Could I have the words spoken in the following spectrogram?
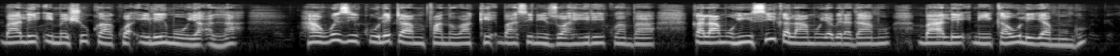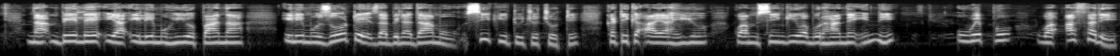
bali imeshuka kwa elimu ya allah hawezi kuleta mfano wake basi ni zwahiri kwamba kalamu hii si kalamu ya binadamu bali ni kauli ya mungu. Na mbele ya elimu hiyo pana elimu zote za binadamu si kitu chochote. Katika aya hiyo kwa msingi wa burhane inni uwepo wa athari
